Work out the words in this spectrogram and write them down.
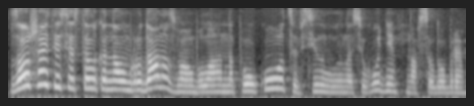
Залишайтеся з телеканалом Рудана. З вами була Анна Паукова. Це всі новини на сьогодні. На все добре.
